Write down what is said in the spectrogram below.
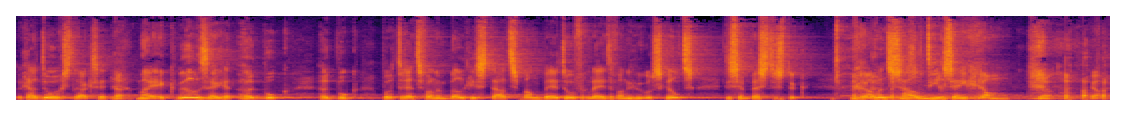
ga door straks. Hè. Maar ik wil zeggen, het boek, het boek Portret van een Belgisch staatsman bij het overlijden van Hugo Schilds, het is zijn beste stuk. Grammens haalt hier zijn gram. Ja, ja.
